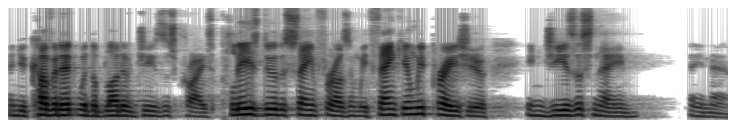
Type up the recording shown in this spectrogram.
and you covered it with the blood of Jesus Christ. Please do the same for us, and we thank you and we praise you. In Jesus' name, amen.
